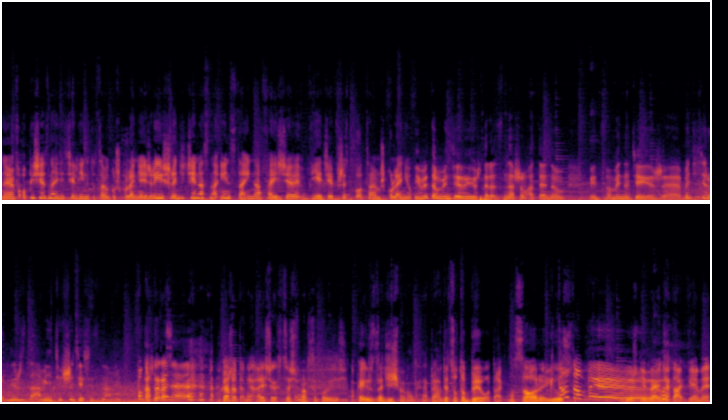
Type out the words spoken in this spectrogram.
E, W opisie znajdziecie link do całego szkolenia. Jeżeli śledzicie nas na Insta i na fejsie, wiecie wszystko o całym szkoleniu. I my tam będziemy już teraz z naszą Ateną, więc mamy nadzieję, że będziecie również z nami, cieszycie się z nami. Pokaż A teraz- Atenę. Pokażę ten, a jeszcze coś wam chcę powiedzieć. Okej, już zdradziliśmy wam tak naprawdę, co to było, tak? No sorry, już... Kto to był? Już nie będzie tak, wiemy,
